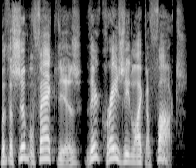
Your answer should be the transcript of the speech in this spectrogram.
But the simple fact is, they're crazy like a fox.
